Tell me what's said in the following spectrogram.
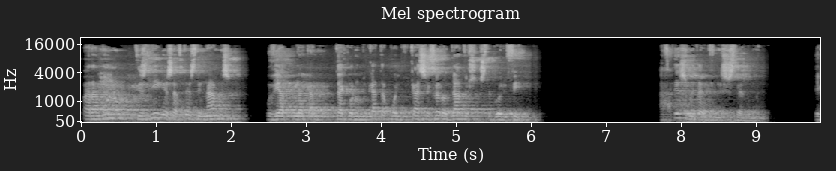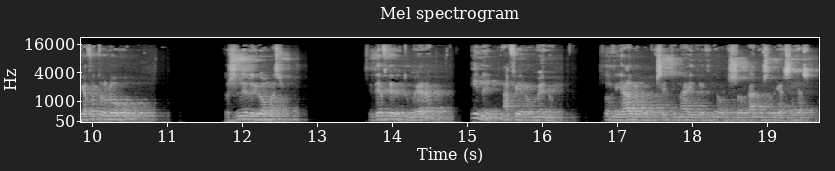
παρά μόνο τις λίγες αυτές δυνάμεις που διαπλέκαν τα οικονομικά, τα πολιτικά συμφέροντά τους στην κορυφή. Αυτές τις μεταρρυθμίσεις θέλουμε. Και για αυτόν τον λόγο το συνέδριό μας στη δεύτερη του μέρα είναι αφιερωμένο στον διάλογο που ξεκινάει η Διεθνή Οργάνωσης Εργασίας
